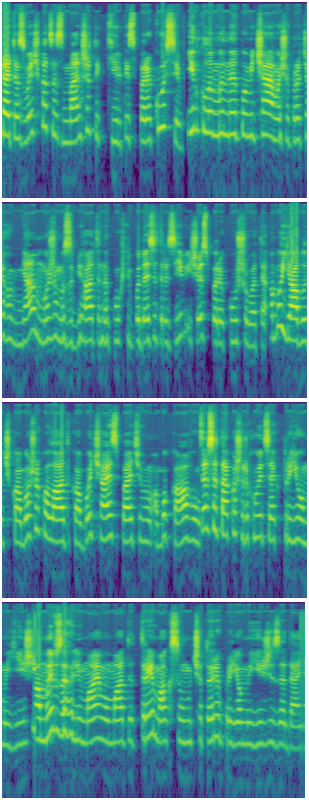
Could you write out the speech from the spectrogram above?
Третя звичка це зменшити кількість перекусів. Інколи ми не помічаємо, що протягом дня можемо забігати на кухню по 10 разів і щось перекушувати, або яблучко, або шоколадка, або чай з печивом, або каву. Це все також рахується як прийоми їжі. А ми взагалі маємо мати 3, максимум 4 прийоми їжі за день.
